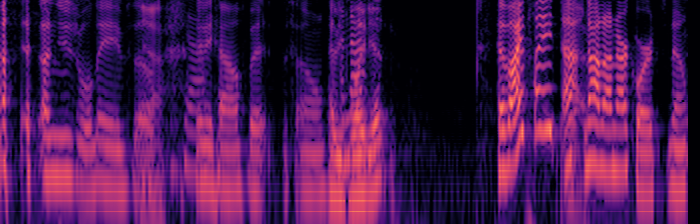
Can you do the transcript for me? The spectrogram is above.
unusual name. So Yeah. Yeah. anyhow, but so Have you And played I- yet? have I played? Uh, not on our courts. No,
